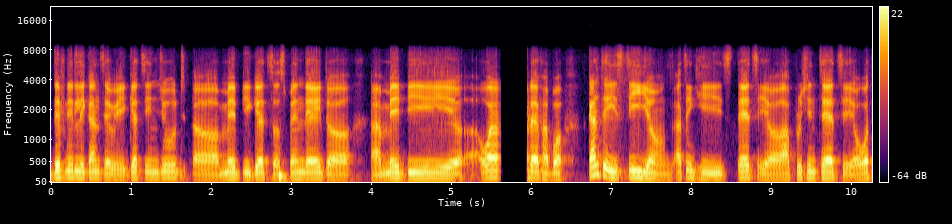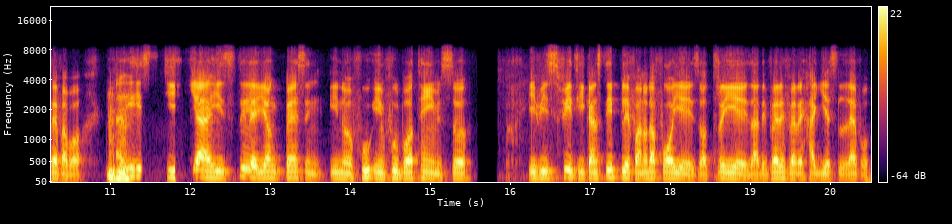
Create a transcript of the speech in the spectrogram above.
definitely can't say we get injured, uh, maybe get suspended, or uh, maybe uh, whatever. But Kante is still young. I think he's 30 or approaching 30 or whatever. But Mhm. he's he, yeah, he's still a young person, you know, in football teams. So if he's fit, he can still play for another four years or three years at the very, very highest level.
